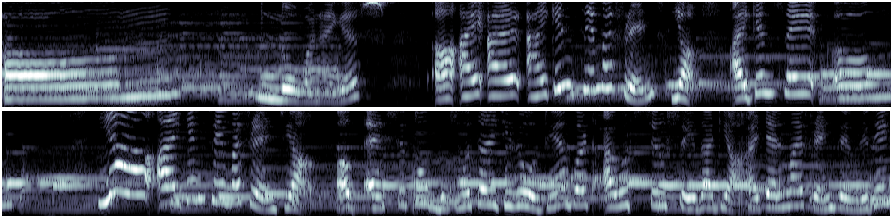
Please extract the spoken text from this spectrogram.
Um, no one, I guess. Uh, I I I can say my friends. Yeah, I can say um, yeah, I can say my friends. Yeah, अब ऐसे तो बहुत सारी चीज़ें होती हैं but I would still say that yeah I tell my friends everything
